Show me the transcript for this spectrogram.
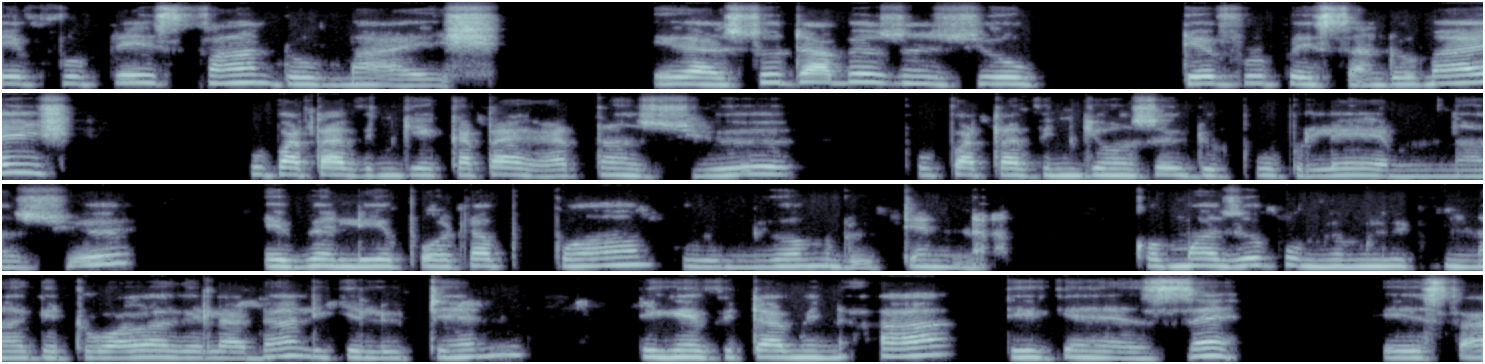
développer sans dommage. Sou ta bezwen yeux ou développer sans dommage pou pa ta vin gen cataracte nan yeux pou pa ta vin gen yon seri de problème nan yeux eh bien li important pou pran premium gluten nan Koman zo pou myon gluten nan gen 3 bagay la gen gluten, li gen vitamine A, gen zinc, e sa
